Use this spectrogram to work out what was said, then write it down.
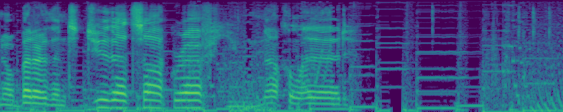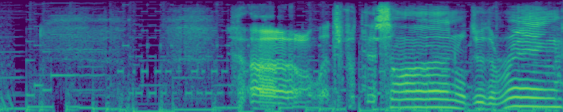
Know better than to do that, Socref, you knucklehead. Uh, let's put this on, we'll do the ring.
